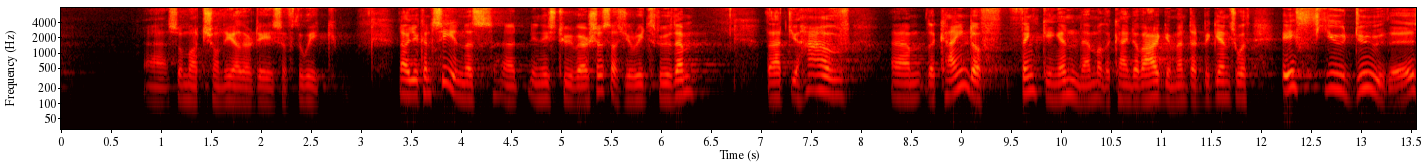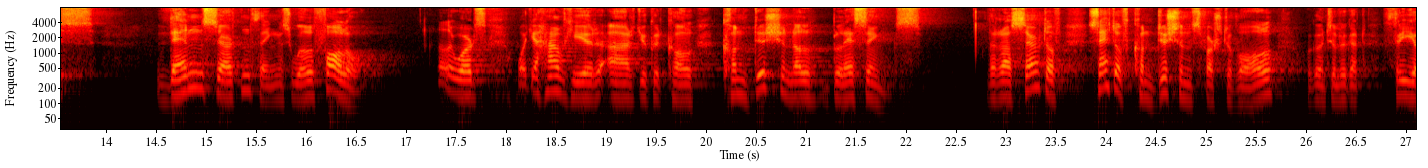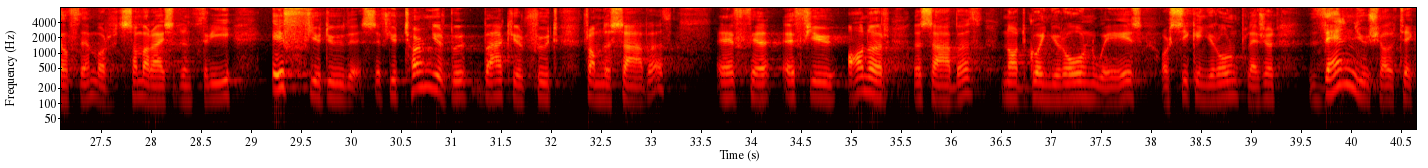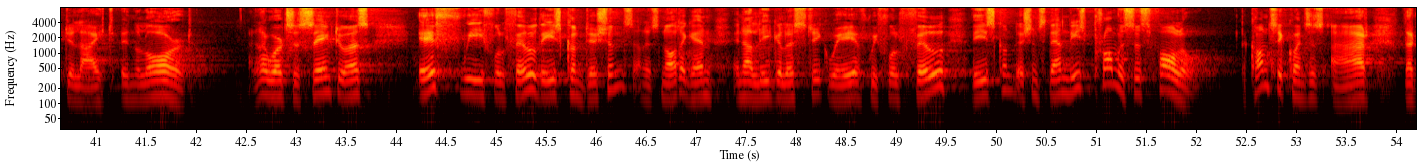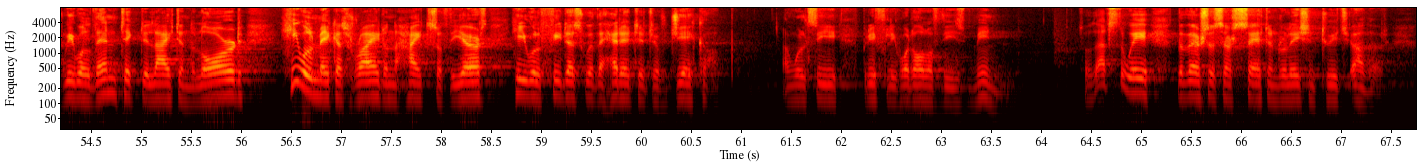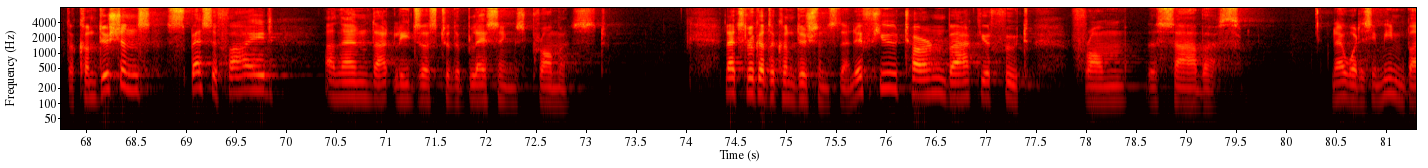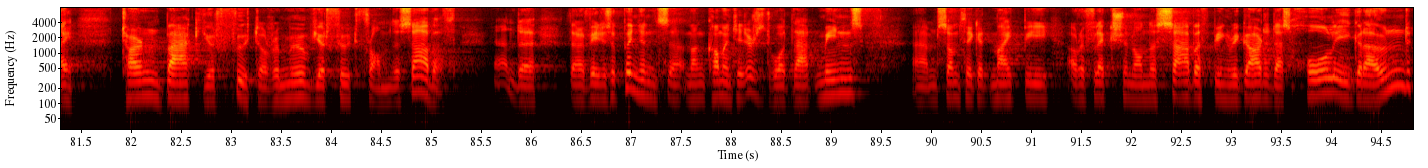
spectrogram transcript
uh, so much on the other days of the week. Now, you can see in, this, uh, in these two verses, as you read through them, that you have um, the kind of thinking in them, or the kind of argument that begins with, if you do this, then certain things will follow. In other words, what you have here are, you could call, conditional blessings. There are a set of, set of conditions, first of all. We're going to look at three of them, or summarize it in three if you do this, if you turn your back your foot from the Sabbath, if, uh, if you honor the Sabbath, not going your own ways or seeking your own pleasure, then you shall take delight in the Lord. In other words, it's saying to us, if we fulfill these conditions, and it's not again in a legalistic way, if we fulfill these conditions, then these promises follow. The consequences are that we will then take delight in the Lord. He will make us ride on the heights of the earth. He will feed us with the heritage of Jacob. And we'll see briefly what all of these mean. So that's the way the verses are set in relation to each other. The conditions specified, and then that leads us to the blessings promised. Let's look at the conditions then. If you turn back your foot from the Sabbath. Now, what does he mean by turn back your foot or remove your foot from the Sabbath. And uh, there are various opinions uh, among commentators as to what that means. Um, some think it might be a reflection on the Sabbath being regarded as holy ground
